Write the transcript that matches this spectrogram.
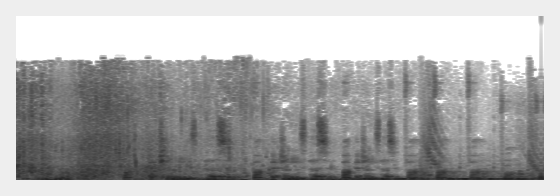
Fuck a Chinese person. Fuck a Chinese person. Fuck a Chinese person.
